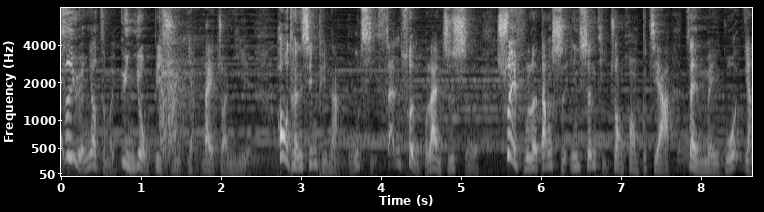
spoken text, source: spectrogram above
资源要怎么运用，必须仰赖专业。后藤新平啊，鼓起三寸不烂之舌，说服了当时因身体状况不佳，在美国养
